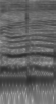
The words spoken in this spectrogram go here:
air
